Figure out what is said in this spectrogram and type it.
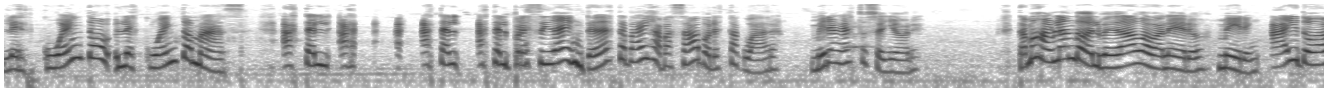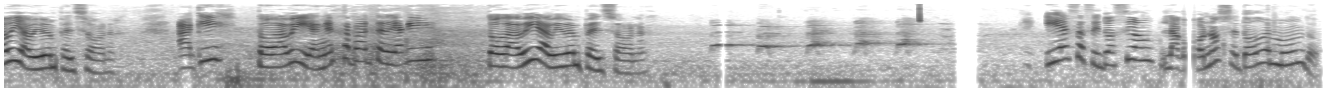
les cuento, les cuento más. Hasta el, hasta el, hasta el presidente de este país ha pasado por esta cuadra. Miren a estos señores. Estamos hablando del vedado habanero. Miren, ahí todavía viven personas. Aquí, todavía, en esta parte de aquí, todavía viven personas. Y esa situación la conoce todo el mundo.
